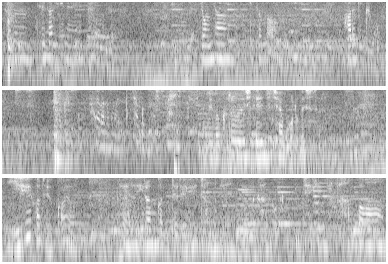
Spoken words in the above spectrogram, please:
저는 제 자신에 영향 끼쳐서 바르게 크고 살아가는 동안에 벅차거든요. 내가 그릇이 되는지 잘 모르겠어요. 이해가 될까요? 그래서 이런 것들을 적는 간 책입니다. 한번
